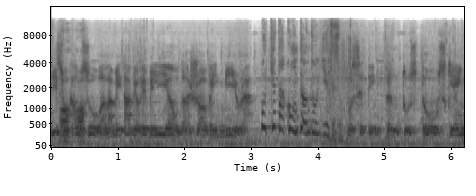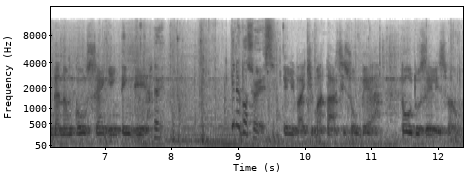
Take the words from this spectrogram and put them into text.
Isso Oh, oh. causou a lamentável rebelião da jovem Mira. Por que tá contando isso? Você tem tantos dons que ainda não consegue entender. Que negócio é esse? Ele vai te matar se souber. Todos eles vão. O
